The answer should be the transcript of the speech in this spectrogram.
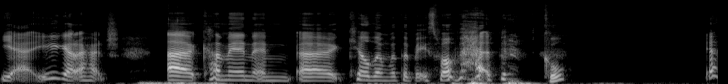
yeah, you got a hunch. Uh, come in and uh kill them with a baseball bat. cool. Yeah.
